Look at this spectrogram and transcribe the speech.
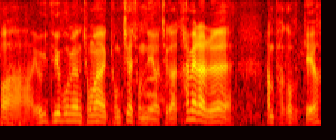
와 여기 뒤에 보면 정말 경치가 좋네요. 제가 카메라를 한번 바꿔볼게요.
